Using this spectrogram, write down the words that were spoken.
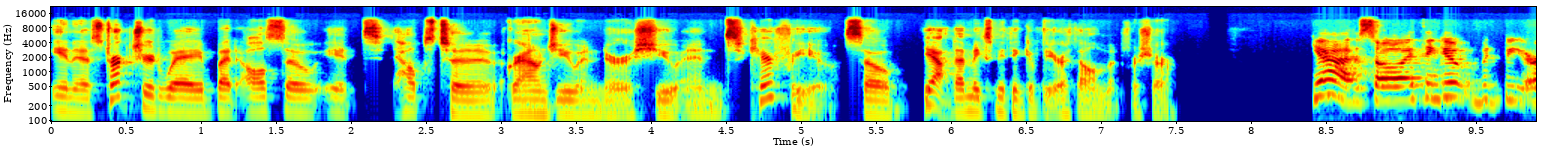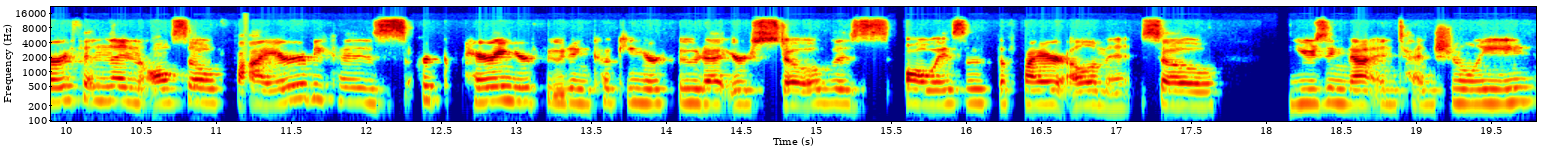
in a structured way but also it helps to ground you and nourish you and care for you. So yeah that makes me think of the earth element for sure yeah, so I think it would be earth and then also fire because preparing your food and cooking your food at your stove is always the fire element. So using that intentionally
